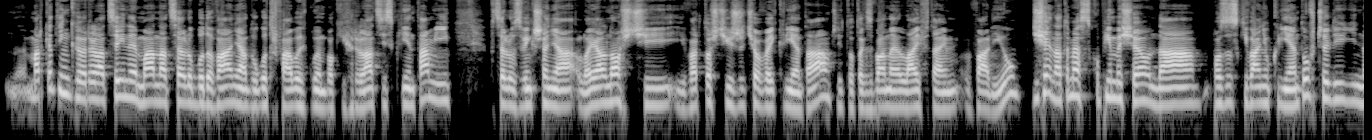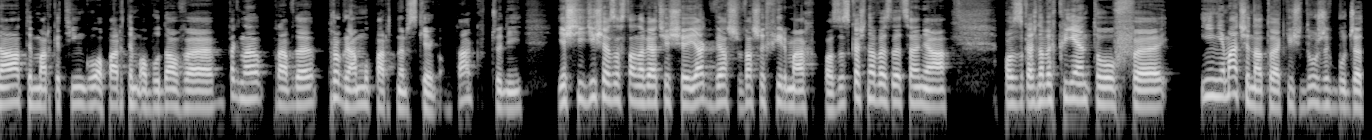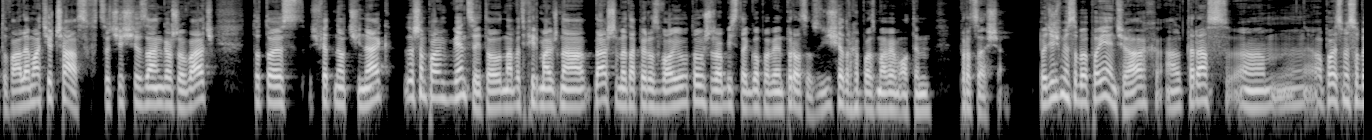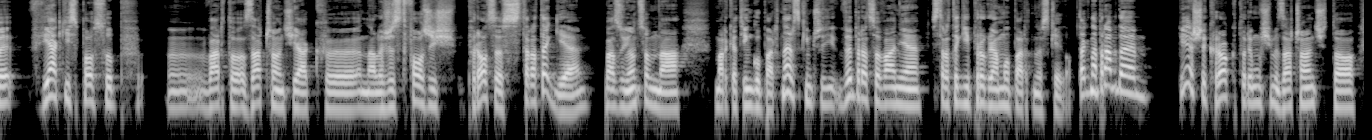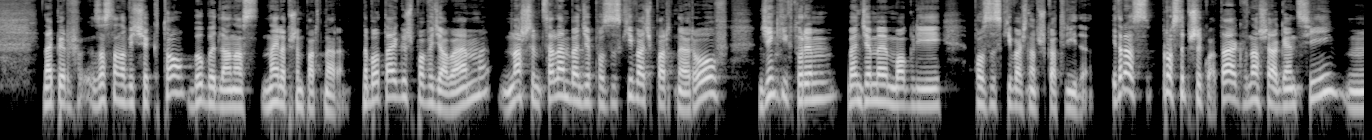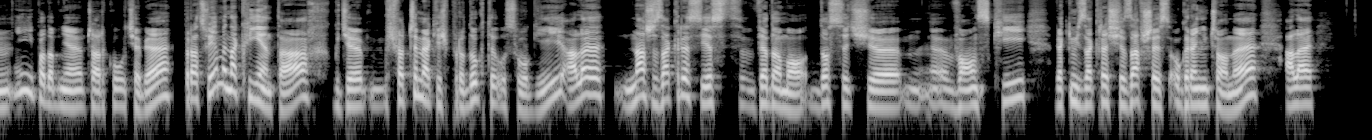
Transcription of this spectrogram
Marketing relacyjny ma na celu budowania długotrwałych, głębokich relacji z klientami w celu zwiększenia lojalności i wartości życiowej klienta, czyli to tak zwane lifetime value. Dzisiaj natomiast skupimy się na pozyskiwaniu klientów, czyli na tym marketingu opartym o budowę tak naprawdę programu partnerskiego, tak? Czyli jeśli dzisiaj zastanawiacie się, jak w waszych firmach pozyskać nowe zlecenia, pozyskać nowych klientów e, i nie macie na to jakichś dużych budżetów, ale macie czas, chcecie się zaangażować, to to jest świetny odcinek. Zresztą powiem więcej, to nawet firma już na dalszym etapie rozwoju to już robi z tego pewien proces. Dzisiaj trochę porozmawiam o tym procesie. Powiedzieliśmy sobie o pojęciach, ale teraz um, opowiedzmy sobie, w jaki sposób um, warto zacząć, jak um, należy stworzyć proces, strategię bazującą na marketingu partnerskim, czyli wypracowanie strategii programu partnerskiego. Tak naprawdę Pierwszy krok, który musimy zacząć, to najpierw zastanowić się, kto byłby dla nas najlepszym partnerem. No bo tak jak już powiedziałem, naszym celem będzie pozyskiwać partnerów, dzięki którym będziemy mogli pozyskiwać na przykład lidy. I teraz prosty przykład, tak? W naszej agencji mm, i podobnie Czarku u ciebie, pracujemy na klientach, gdzie świadczymy jakieś produkty, usługi, ale nasz zakres jest, wiadomo, dosyć e, wąski, w jakimś zakresie zawsze jest ograniczony, ale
